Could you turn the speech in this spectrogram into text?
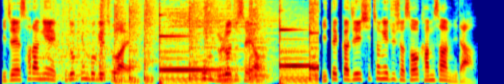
이제 사랑의 구독 행복의 좋아요 꾹 눌러주세요. 이때까지 시청해주셔서 감사합니다.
